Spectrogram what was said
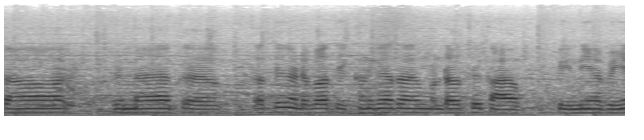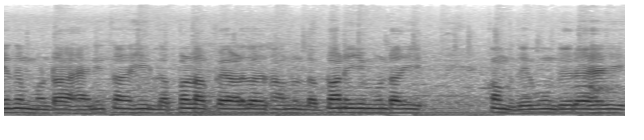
ਤਾਂ ਫਿਰ ਮੈਂ ਕ- ਅੱਧੇ ਘੰਟੇ ਬਾਅਦ ਦੇਖਣ ਗਿਆ ਤਾਂ ਮੁੰਡਾ ਉੱਥੇ ਕਾ ਪੀਂਦੀਆਂ ਪਈਆਂ ਤੇ ਮੁੰਡਾ ਹੈ ਨਹੀਂ ਤਾਂ ਅਸੀਂ ਲੱਭਣ ਲੱਗ ਪਏ। ਆਲੇ ਦੁਆਲੇ ਸਾਨੂੰ ਲੱਭਾ ਨਹੀਂ ਜੀ ਮੁੰਡਾ ਜੀ ਘੁੰਮਦੇ ਘੁੰਮਦੇ ਰਹੇ ਜੀ।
